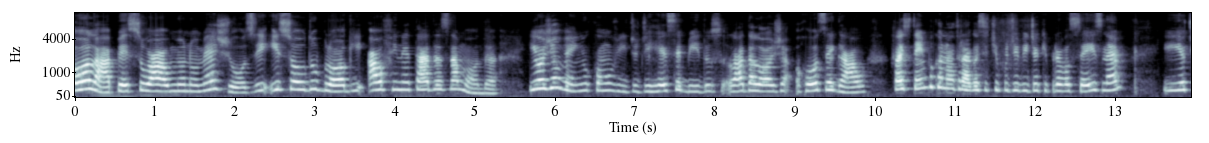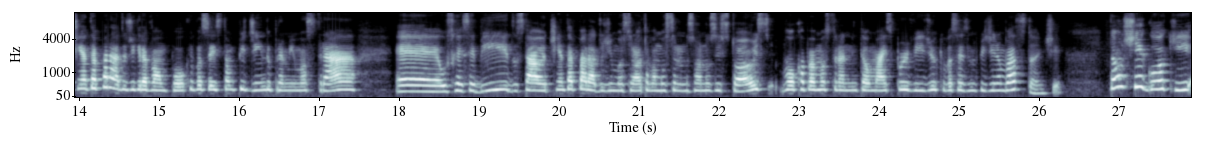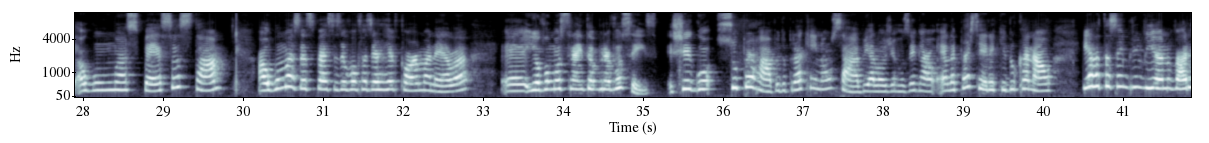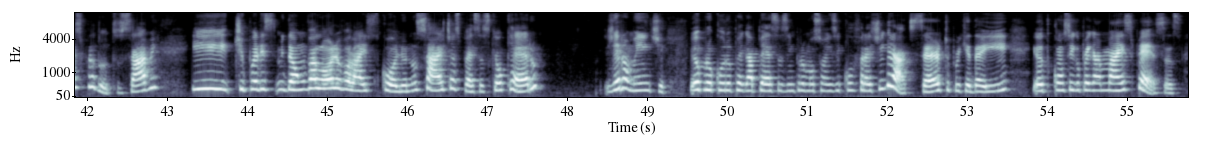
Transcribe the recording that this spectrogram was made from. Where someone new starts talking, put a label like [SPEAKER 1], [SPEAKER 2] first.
[SPEAKER 1] Olá, pessoal. Meu nome é Josi e sou do blog Alfinetadas da Moda. E hoje eu venho com um vídeo de recebidos lá da loja Rosegal. Faz tempo que eu não trago esse tipo de vídeo aqui pra vocês, né? E eu tinha até parado de gravar um pouco e vocês estão pedindo pra mim mostrar é, os recebidos e tal. Eu tinha até parado de mostrar, eu tava mostrando só nos stories. Vou acabar mostrando então mais por vídeo, que vocês me pediram bastante. Então, chegou aqui algumas peças, tá? Algumas das peças eu vou fazer reforma nela é, e eu vou mostrar então pra vocês. Chegou super rápido, pra quem não sabe, a loja Rosegal, ela é parceira aqui do canal e ela tá sempre enviando vários produtos, sabe? E, tipo, eles me dão um valor, eu vou lá e escolho no site as peças que eu quero. Geralmente, eu procuro pegar peças em promoções e com frete grátis, certo? Porque daí eu consigo pegar mais peças.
